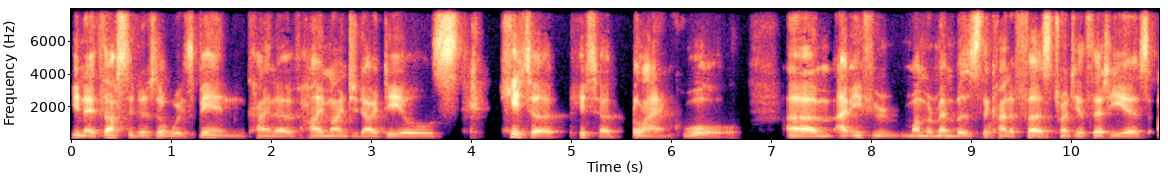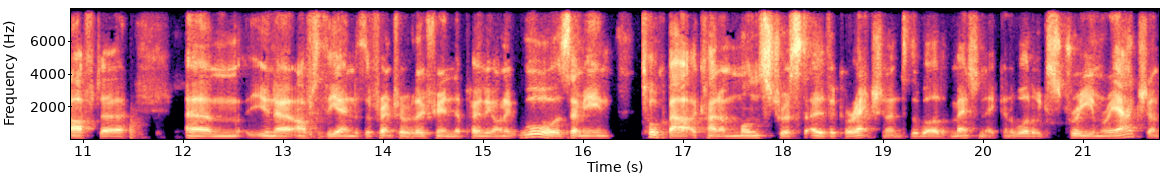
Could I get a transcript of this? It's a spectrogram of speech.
you know, thus it has always been kind of high-minded ideals hit a hit a blank wall. Um, I mean, if one remembers the kind of first 20 or 30 years after um, you know, after the end of the French Revolution and Napoleonic Wars. I mean, talk about a kind of monstrous overcorrection into the world of Metternich and a world of extreme reaction.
